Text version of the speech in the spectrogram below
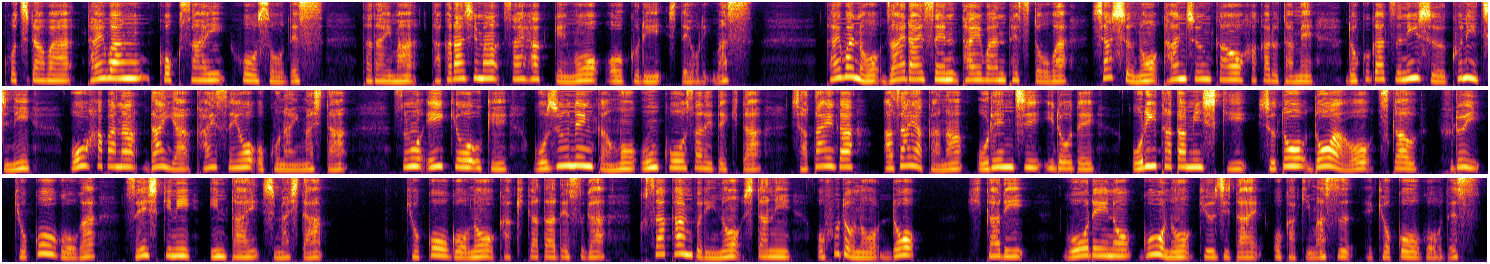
こちらは台湾国際放送です。ただいま宝島再発見をお送りしております。台湾の在来線台湾鉄道は車種の単純化を図るため6月29日に大幅なダイヤ改正を行いました。その影響を受け50年間も運行されてきた車体が鮮やかなオレンジ色で折りたたみ式手動ドアを使う古い虚構号が正式に引退しました。虚構号の書き方ですが、草冠の下にお風呂の炉、光、号令の号の旧字体を書きます。虚構号です。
